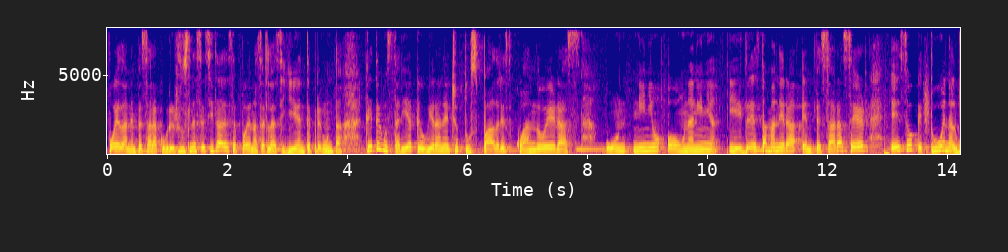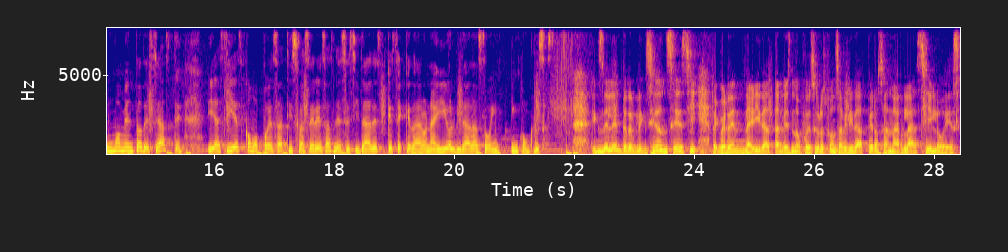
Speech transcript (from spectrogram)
puedan empezar a cubrir sus necesidades se pueden hacer la siguiente pregunta. ¿Qué te gustaría que hubieran hecho tus padres cuando eras un niño o una niña y de esta manera empezar a hacer eso que tú en algún momento deseaste y así es como puedes satisfacer esas necesidades que se quedaron ahí olvidadas o inconclusas. Excelente reflexión Ceci. Recuerden, la herida tal vez no fue su responsabilidad, pero sanarla sí lo es.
